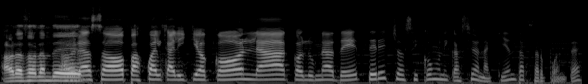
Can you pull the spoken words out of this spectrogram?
Abrazo grande. Abrazo, Pascual Caliquio con la columna de Derechos y Comunicación aquí en Tercer Puente.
